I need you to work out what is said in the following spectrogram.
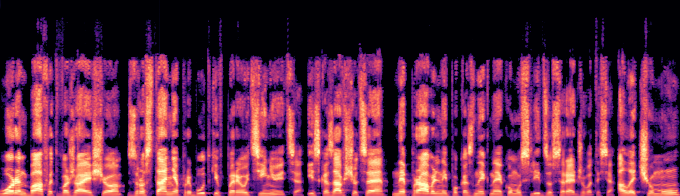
Уоррен Баффет вважає, що зростання прибутків переоцінюється, і сказав, що це неправильний показник, на якому слід зосереджуватися. Але чому?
